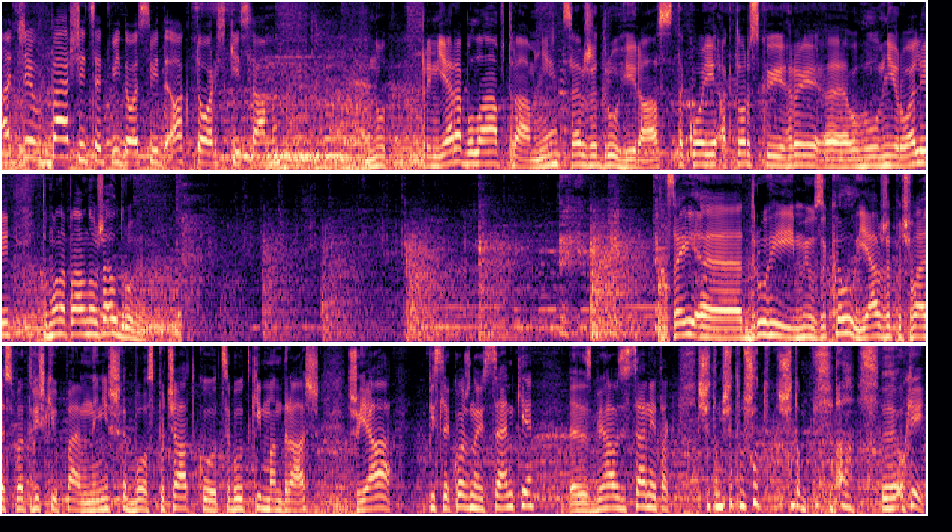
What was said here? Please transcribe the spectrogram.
А чи вперше це твій досвід акторський саме? Ну, прем'єра була в травні. Це вже другий раз такої акторської гри е, у головній ролі, тому напевно вже вдруге. Цей е, другий мюзикл я вже почуваю себе трішки впевненіше, бо спочатку це був такий мандраж, що я. Після кожної сценки е, збігав зі сцени і так, що там, що там, що, що там? А, е, окей,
